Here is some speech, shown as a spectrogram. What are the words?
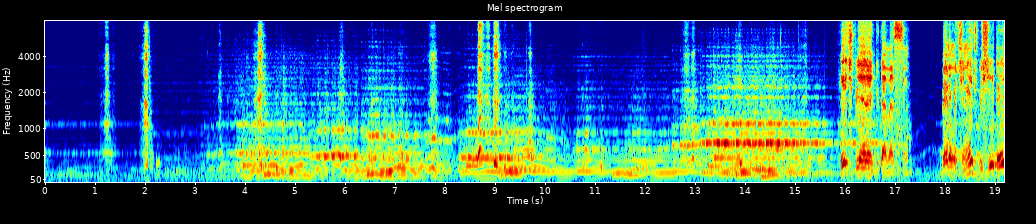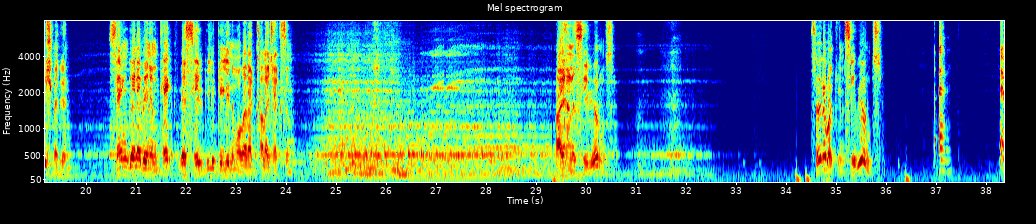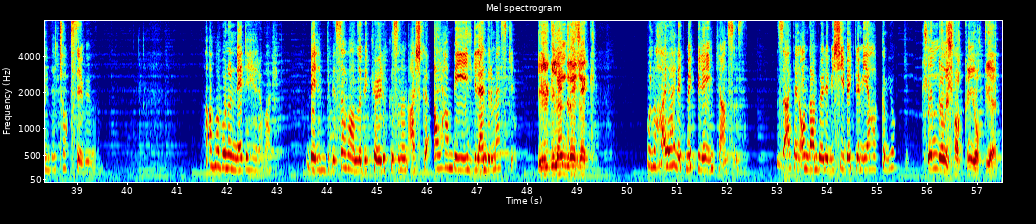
Hiçbir yere gidemezsin. Benim için hiçbir şey değişmedi. Sen gene benim tek ve sevgili gelinim olarak kalacaksın. Ayhan'ı seviyor musun? Söyle bakayım, seviyor musun? Evet. Hem de çok seviyorum. Ama bunun ne değeri var? Benim gibi zavallı bir köylü kızının aşkı Ayhan Bey'i ilgilendirmez ki. İlgilendirecek. Bunu hayal etmek bile imkansız. Zaten ondan böyle bir şey beklemeye hakkım yok ki. Kim demiş hakkın yok diye?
